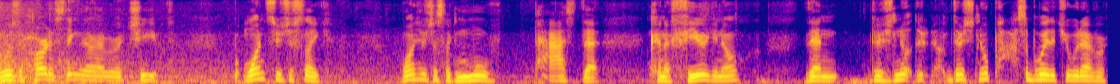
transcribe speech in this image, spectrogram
It was the hardest thing that I ever achieved. But once you just like, once you just like move past that kind of fear, you know, then there's no there, there's no possible way that you would ever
